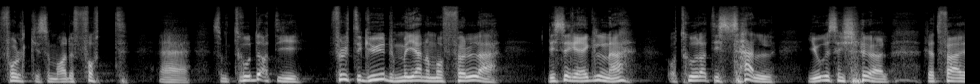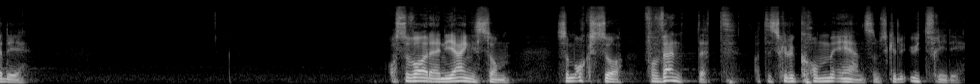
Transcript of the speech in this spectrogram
folket som hadde fått eh, Som trodde at de fulgte Gud gjennom å følge disse reglene, og trodde at de selv gjorde seg sjøl rettferdig. Og så var det en gjeng som, som også forventet at det skulle komme en som skulle utfri dem.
